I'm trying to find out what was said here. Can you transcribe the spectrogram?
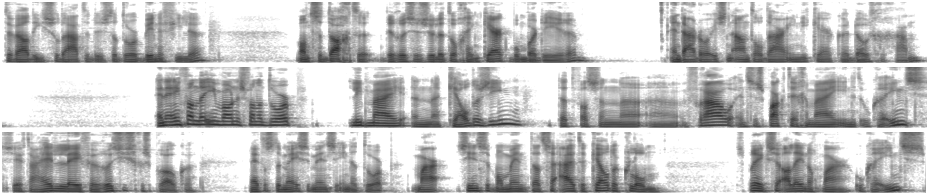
terwijl die soldaten dus dat dorp binnenvielen. Want ze dachten, de Russen zullen toch geen kerk bombarderen. En daardoor is een aantal daar in die kerk doodgegaan. En een van de inwoners van het dorp, liet mij een uh, kelder zien. Dat was een uh, vrouw en ze sprak tegen mij in het Oekraïens. Ze heeft haar hele leven Russisch gesproken, net als de meeste mensen in dat dorp. Maar sinds het moment dat ze uit de kelder klom, spreekt ze alleen nog maar Oekraïens.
